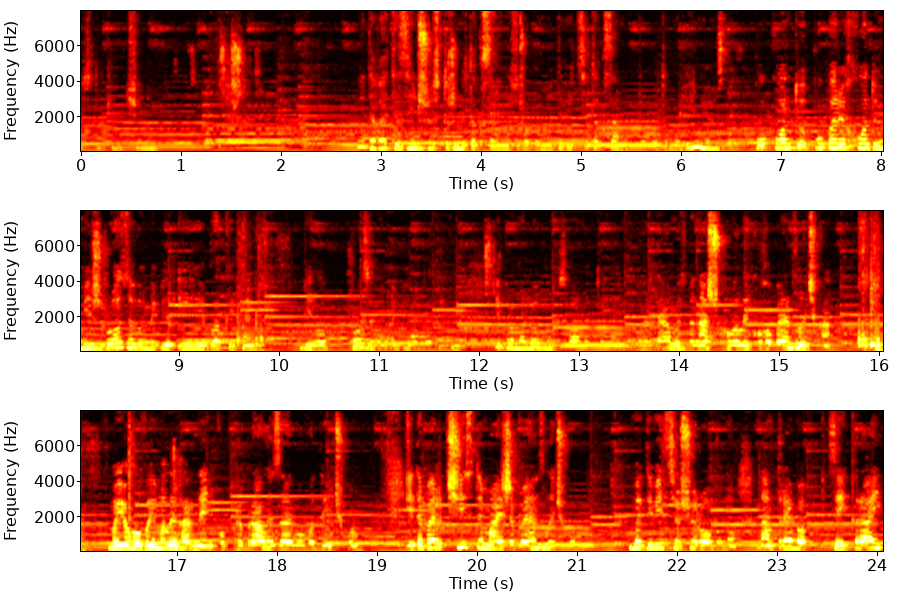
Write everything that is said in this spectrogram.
Ось таким чином. І давайте з іншої сторони так само зробимо. Дивіться, так само проводимо лінію по конту, по переходу між розовим і блакитним. Біло-розовим біло-блакитним. І промальовуємо з вами тоненько. Повертаємось до нашого великого пензличка. Ми його вимили гарненько, прибрали зайву водичку. І тепер чистим майже пензличком. Ми дивіться, що робимо. Нам треба цей край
